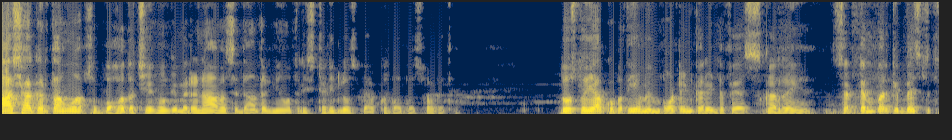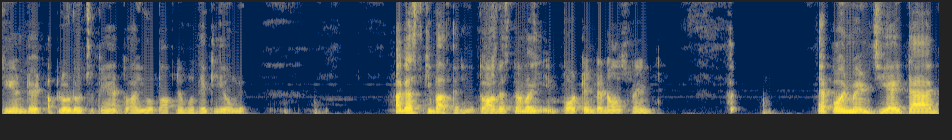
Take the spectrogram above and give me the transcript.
आशा करता हूँ आप सब बहुत अच्छे होंगे। मेरा नाम है सिद्धांत अग्निहोत्री। स्टडी ग्लोस पे आपका बहुत बहुत स्वागत है। दोस्तों, ये आपको पता ही हम इंपॉर्टेंट करंट अफेयर्स कर रहे हैं। सितंबर के बेस्ट 300 अपलोड हो चुके हैं तो आई होप आपने वो देख लिए होंगे। अगस्त की बात करेंगे तो अगस्त में भाई important announcement appointment GI tag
